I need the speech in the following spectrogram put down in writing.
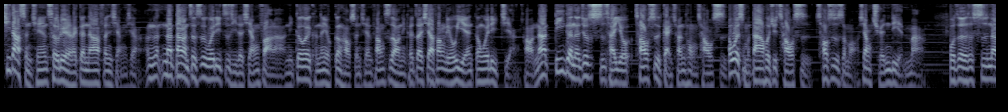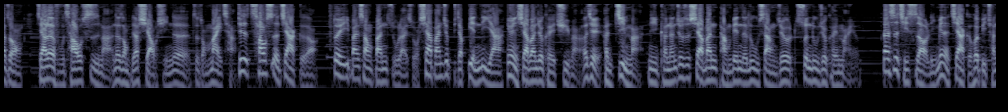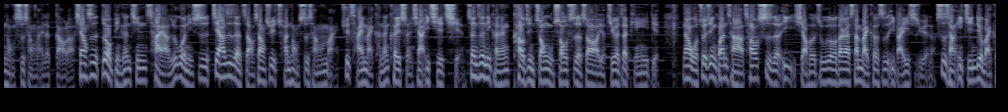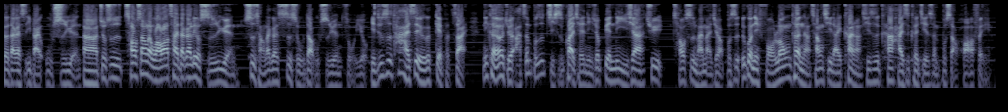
七大省钱的策略来跟大家分享一下，那那当然这是威力自己的想法啦，你各位可能有更好省钱方式哦，你可以在下方留言跟威力讲。好，那第一个呢就是食材由超市改传统超市。那为什么大家会去超市？超市是什么？像全联嘛，或者是那种家乐福超市嘛，那种比较小型的这种卖场。其实超市的价格啊，对一般上班族来说，下班就比较便利啊，因为你下班就可以去嘛，而且很近嘛，你可能就是下班旁边的路上就顺路就可以买了。但是其实哦，里面的价格会比传统市场来得高了。像是肉品跟青菜啊，如果你是假日的早上去传统市场买，去采买，可能可以省下一些钱，甚至你可能靠近中午收市的时候啊，有机会再便宜一点。那我最近观察，超市的一小盒猪肉大概三百克是一百一十元了，市场一斤六百克大概是一百五十元啊，就是超商的娃娃菜大概六十元，市场大概四十五到五十元左右，也就是它还是有一个 gap 在。你可能会觉得啊，这不是几十块钱你就便利一下去超市买买就好，不是？如果你 for long term 啊，长期来看啊，其实它还是可以节省不少花费。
